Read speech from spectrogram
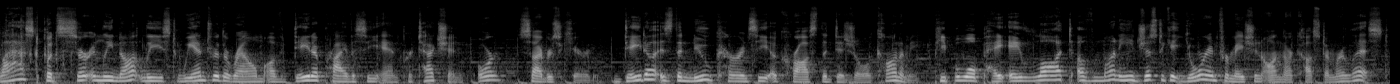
Last but certainly not least, we enter the realm of data privacy and protection, or cybersecurity. Data is the new currency across the digital economy. People will pay a lot of money just to get your information on their customer list.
